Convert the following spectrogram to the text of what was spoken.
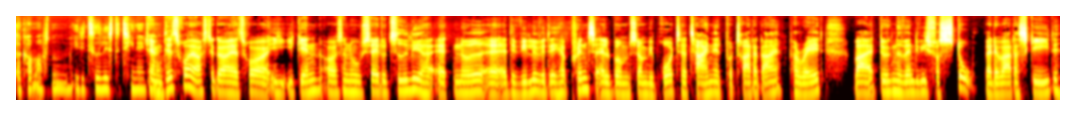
der kommer sådan i de tidligste teenageår. Jamen, det tror jeg også, det gør. Jeg tror igen, også nu sagde du tidligere, at noget af det vilde ved det her Prince-album, som vi bruger til at tegne et portræt af dig, Parade, var, at du ikke nødvendigvis forstod, hvad det var, der skete.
